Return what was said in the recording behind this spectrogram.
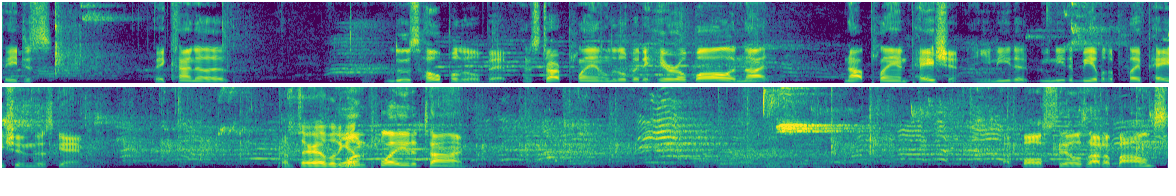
they just they kind of lose hope a little bit and start playing a little bit of hero ball and not not playing patient. You need to you need to be able to play patient in this game, If they're able to one play at a time. That ball sails out of bounds.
